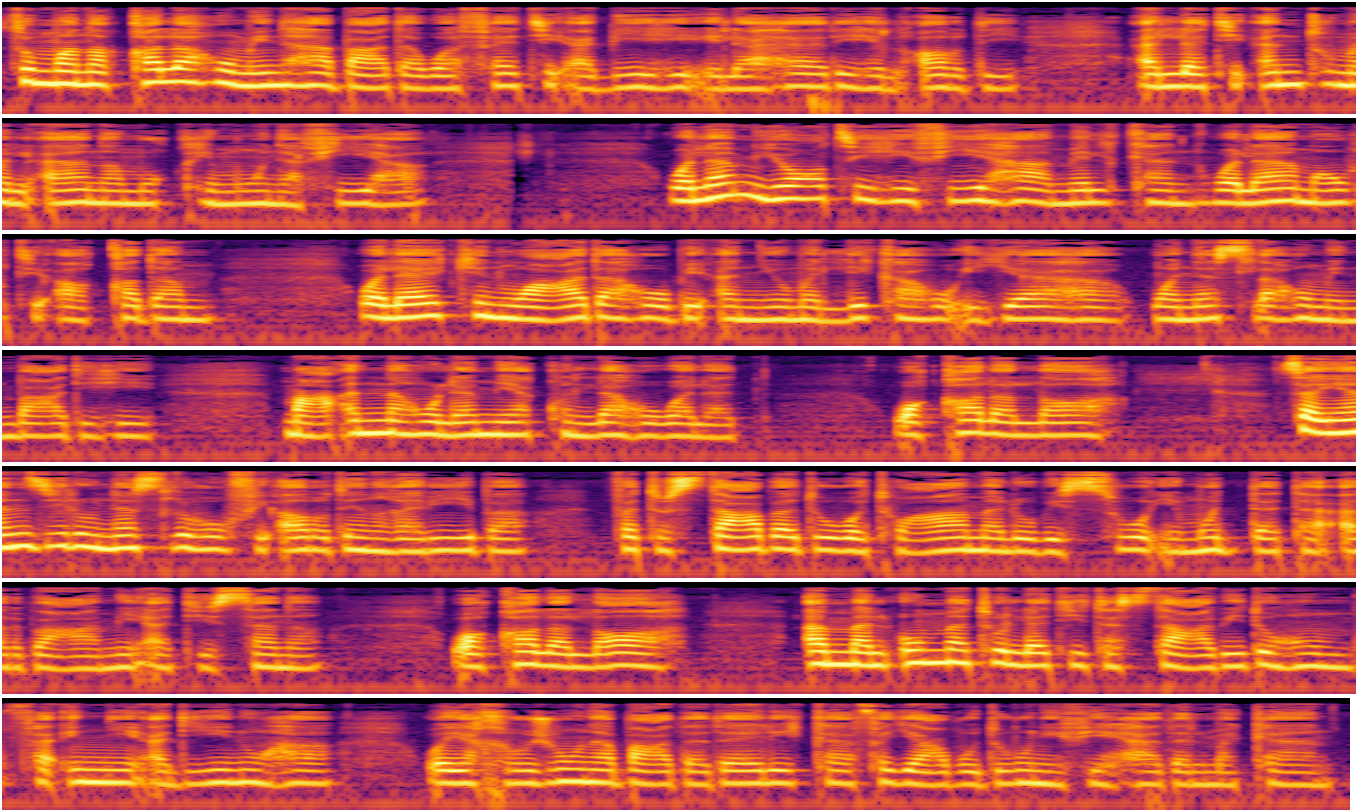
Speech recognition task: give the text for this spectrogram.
ثم نقله منها بعد وفاة أبيه إلى هذه الأرض التي أنتم الآن مقيمون فيها. ولم يعطه فيها ملكا ولا موطئ قدم ولكن وعده بأن يملكه إياها ونسله من بعده مع أنه لم يكن له ولد. وقال الله سينزل نسله في أرض غريبة فتستعبد وتعامل بالسوء مدة أربعمائة سنة. وقال الله أما الأمة التي تستعبدهم فإني أدينها ويخرجون بعد ذلك فيعبدوني في هذا المكان.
